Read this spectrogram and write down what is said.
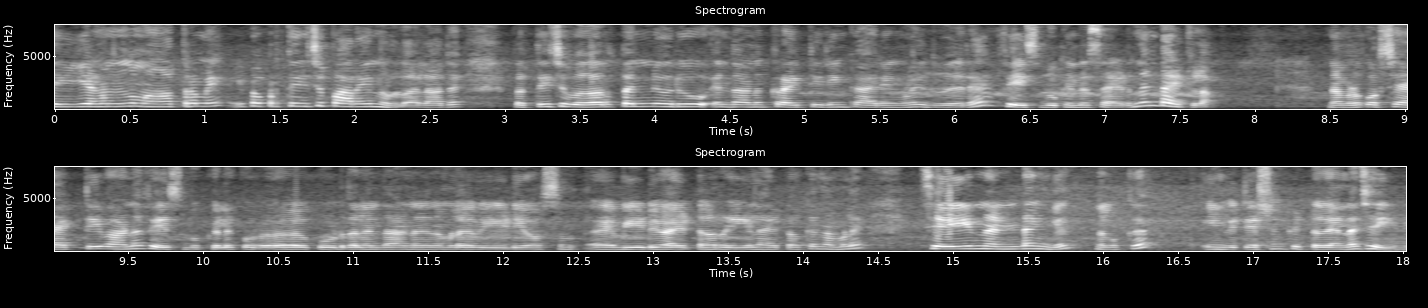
ചെയ്യണം എന്ന് മാത്രമേ ഇപ്പോൾ പ്രത്യേകിച്ച് പറയുന്നുള്ളൂ. അല്ലാതെ പ്രത്യേകിച്ച് വേറെ തന്നെ ഒരു എന്താണ് ക്രൈറ്റീരിയയും കാര്യങ്ങളും ഇതുവരെ ഫേസ്ബുക്കിന്റെ സൈഡിൽ നിന്ന് ഉണ്ടായിട്ടില്ല നമ്മൾ കുറച്ച് ആക്റ്റീവാണ് ഫേസ്ബുക്കിൽ കൂടുതൽ എന്താണ് നമ്മൾ വീഡിയോസും വീഡിയോ ആയിട്ടോ റീലായിട്ടോ ഒക്കെ നമ്മൾ ചെയ്യുന്നുണ്ടെങ്കിൽ നമുക്ക് ഇൻവിറ്റേഷൻ കിട്ടുക തന്നെ ചെയ്യും.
